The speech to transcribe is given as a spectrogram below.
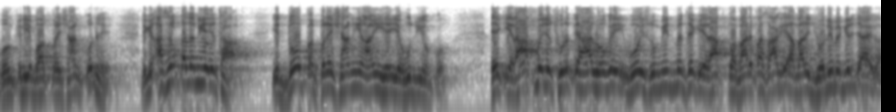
وہ ان کے لیے بہت پریشان کن ہے۔ لیکن اصل قدم یہ تھا یہ دو پریشانیاں آئی ہیں یہودیوں کو۔ ایک عراق میں جو صورتحال ہو گئی، وہ اس امید میں تھے کہ عراق تو ہمارے پاس آ گیا، ہماری جھولی میں گر جائے گا۔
